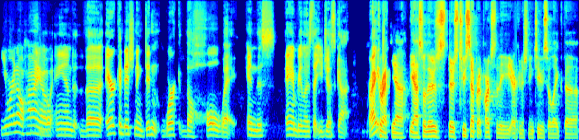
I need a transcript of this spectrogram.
you were in Ohio and the air conditioning didn't work the whole way in this ambulance that you just got right? Correct. Yeah, yeah. So there's there's two separate parts to the air conditioning too. So like the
